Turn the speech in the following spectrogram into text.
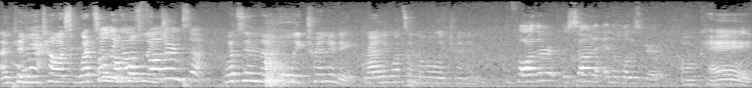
And can you tell us what's in the Ghost, Holy Father. What's in the Holy Trinity? Riley, what's in the Holy Trinity? The Father, the Son, and the Holy Spirit. Okay.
